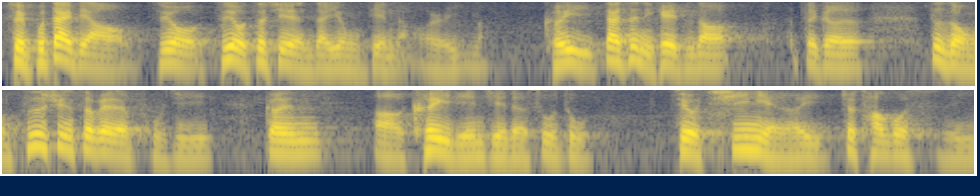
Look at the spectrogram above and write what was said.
所以不代表只有只有这些人在用电脑而已嘛。可以，但是你可以知道，这个这种资讯设备的普及跟呃可以连接的速度，只有七年而已，就超过十亿。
